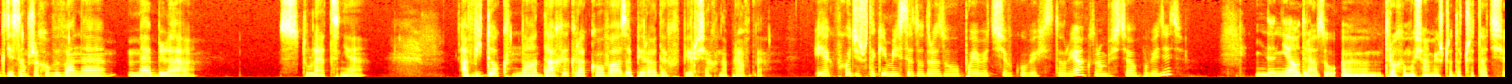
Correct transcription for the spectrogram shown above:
gdzie są przechowywane meble stuletnie, a widok na dachy Krakowa zapiera dech w piersiach, naprawdę. I jak wchodzisz w takie miejsce, to od razu pojawia ci się w głowie historia, którą byś chciała opowiedzieć? Nie od razu. Trochę musiałam jeszcze doczytać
